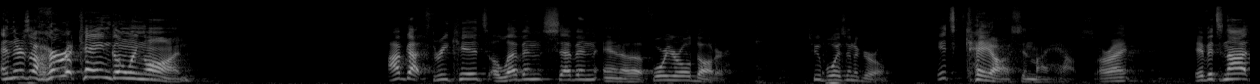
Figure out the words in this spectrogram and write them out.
and there's a hurricane going on. I've got three kids 11, 7, and a four year old daughter. Two boys and a girl. It's chaos in my house, all right? If it's not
